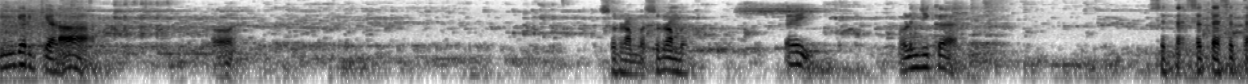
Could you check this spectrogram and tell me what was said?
இங்கே இருக்கியாடா? சொல்கிற நம்பர் சொல்கிற ஏய் ஒளிஞ்சிக்க. செத்த செத்த செத்த.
